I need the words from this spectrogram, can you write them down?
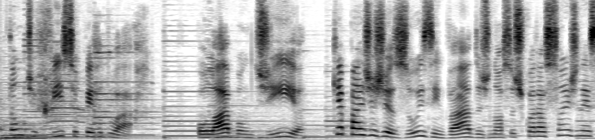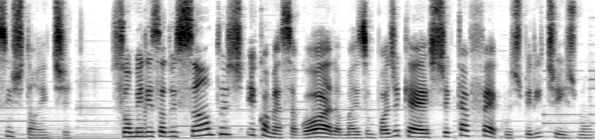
é tão difícil perdoar? Olá, bom dia. Que a paz de Jesus invada os nossos corações nesse instante. Sou Melissa dos Santos e começa agora mais um podcast Café com Espiritismo.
